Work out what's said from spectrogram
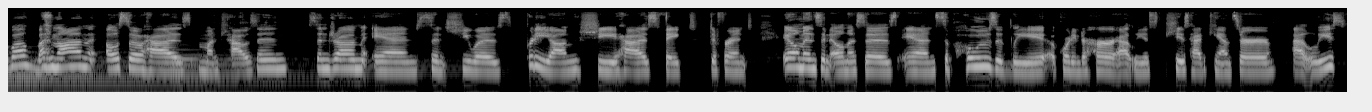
Well, my mom also has Munchausen syndrome. And since she was pretty young, she has faked different ailments and illnesses. And supposedly, according to her at least, she's had cancer at least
